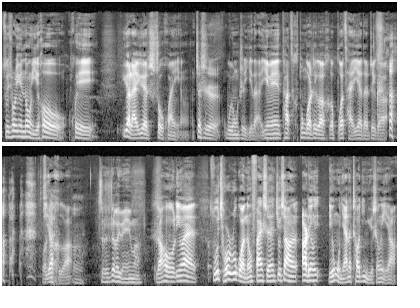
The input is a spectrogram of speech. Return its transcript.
足球运动以后会越来越受欢迎，这是毋庸置疑的，因为它通过这个和博彩业的这个 结合，嗯只是这个原因吗？然后另外足球如果能翻身，就像二零零五年的超级女声一样，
